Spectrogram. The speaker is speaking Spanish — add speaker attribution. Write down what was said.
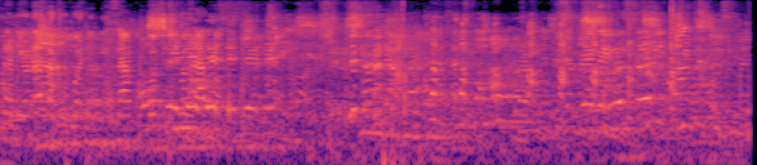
Speaker 1: Unanionanga tu kwa kwa.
